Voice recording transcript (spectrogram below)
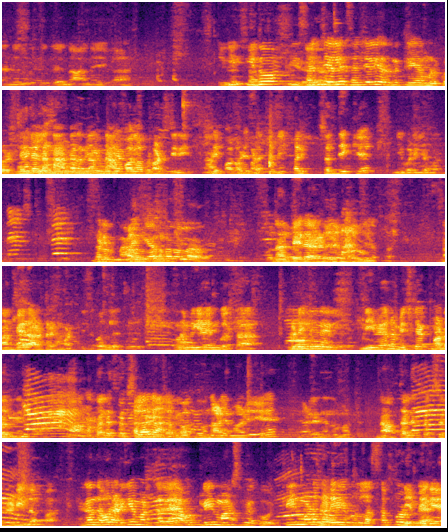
ನನಗೆ ಗೊತ್ತಿದೆ ನಾನೇ ಈಗ ಇದು ಈ ಸಂಜೆಯಲ್ಲಿ ಸಂಜೆಯಲ್ಲಿ ಅದನ್ನ ಕ್ಲಿಯರ್ ಮಾಡ್ಕೊಳ್ಳಿ. ಇಲ್ಲ, ಇಲ್ಲ, ನಾನು ನನಗೆ ನಾನು ಫಾಲೋ ಅಪ್ ಮಾಡ್ತೀನಿ. ಮಾಡ್ತೀನಿ. ಸದ್ಯಕ್ಕೆ ನೀವು ಅಡಿಗೆ ಮಾಡಿ ನಾನು ಬೇರೆ ಆಲ್ಟ್ರೇಟ್ ಮಾಡ್ತೀನಪ್ಪ. ನಾನು ಬೇರೆ ಆಲ್ಟ್ರೇಟ್ ಮಾಡ್ತೀನಿ. ನಮಗೆ ಏನ್ ಗೊತ್ತಾ. ನೀವೇನೋ ಮಿಸ್ಟೇಕ್ ಮಾಡೋದ್ರಿಂದ ನಾವು ತಲೆ ತಗ್ಸ ಅಲ್ಲ, ರೆಡಿ ಅಲ್ಲ, ಇಲ್ಲಪ್ಪ. ಇವತ್ತು ನಾಳೆ ಮಾಡಿ ನಾಳೆ ನಾನು ಮಾತಾಡ್ತೀನಿ ನಾವು ತಲೆ ತಗ್ಸ ರೆಡಿ ಇಲ್ಲಪ್ಪ. ಯಾಕಂದ್ರೆ ಅವ್ರು ಅಡಿಗೆ ಮಾಡ್ತಾರೆ ಅವ್ರು ಕ್ಲೀನ್ ಮಾಡಿಸ್ಬೇಕು. ಕ್ಲೀನ್ ಮಾಡೋದು ರೆಡಿ ಸಬ್ ನಿಮಗೆ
